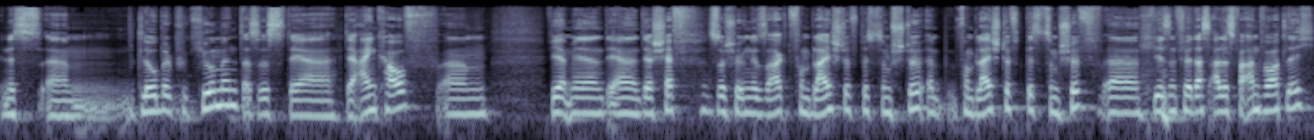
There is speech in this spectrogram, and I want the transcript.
in das ähm, Global Procurement. Das ist der, der Einkauf. Ähm, wie hat mir der, der Chef so schön gesagt, vom Bleistift bis zum Stift, äh, vom Bleistift bis zum Schiff, äh, wir sind für das alles verantwortlich.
